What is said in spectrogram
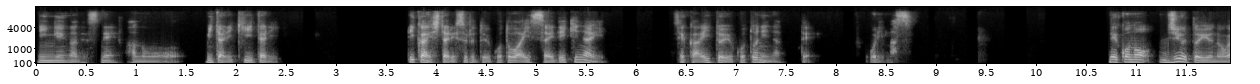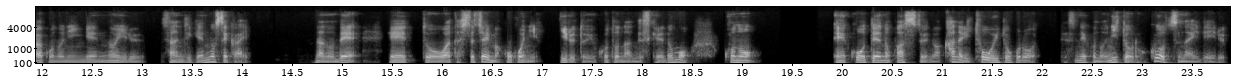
人間がですね、あの、見たり聞いたり、理解したりするということは一切できない世界ということになっております。で、この10というのがこの人間のいる三次元の世界なので、えーっと、私たちは今ここにいるということなんですけれども、この、えー皇帝のパスというのはかなり遠いところですね。この2と6をつないでいる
